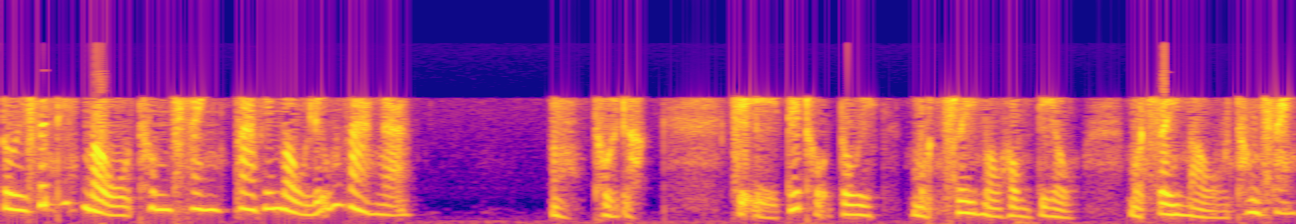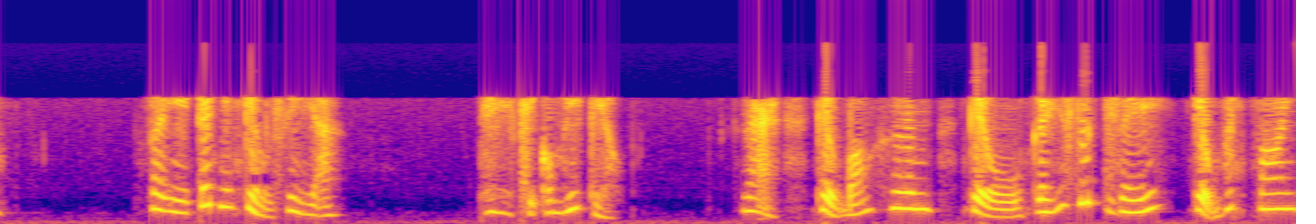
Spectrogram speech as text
Tôi rất thích màu thông xanh pha với màu liễu vàng ạ. Ừ, thôi được, chị Tết hộ tôi một dây màu hồng tiểu, một dây màu thông xanh. Vậy Tết những kiểu gì ạ? Thế chỉ có mấy kiểu? Dạ, kiểu bó hương, kiểu ghế rút dế, kiểu mắt voi,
